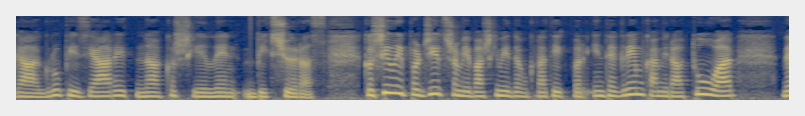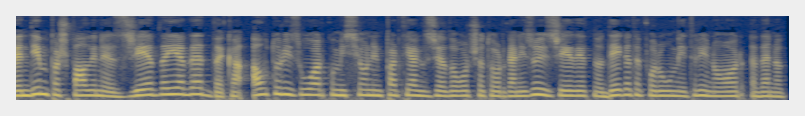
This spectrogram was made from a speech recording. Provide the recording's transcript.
nga grupi i zjarrit në Këshillin Mbikëqyrës. Këshilli i Përgjithshëm i Bashkimit Demokratik për Integrim ka miratuar vendim për shpalljen e zgjedhjeve dhe ka autorizuar Komisionin Partiak Zgjedhor që të organizojë zgjedhjet në degët e Forumit Rinor dhe në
